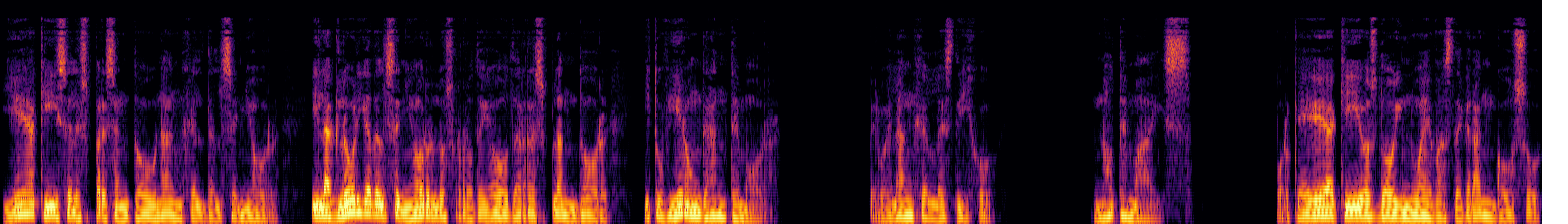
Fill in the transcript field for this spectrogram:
Y he aquí se les presentó un ángel del Señor, y la gloria del Señor los rodeó de resplandor, y tuvieron gran temor. Pero el ángel les dijo, No temáis porque he aquí os doy nuevas de gran gozo,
